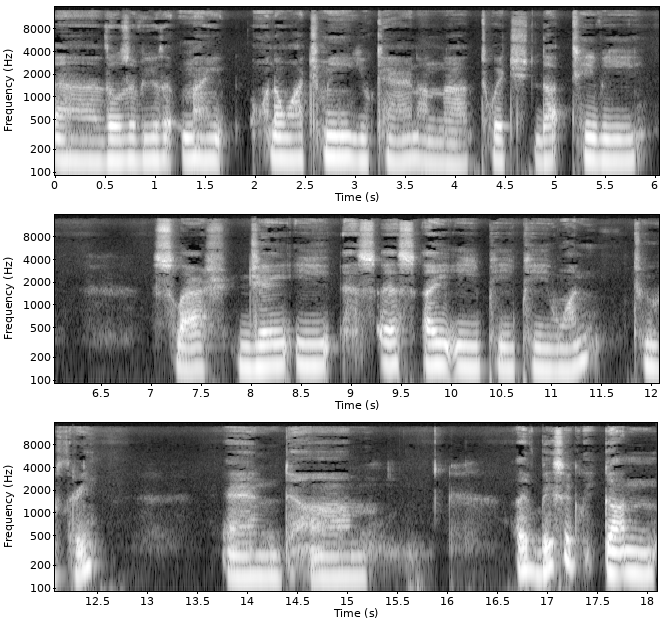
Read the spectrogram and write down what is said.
Uh, those of you that might want to watch me, you can on uh, twitch.tv slash J E S S I E P P one two three, and um, I've basically gotten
